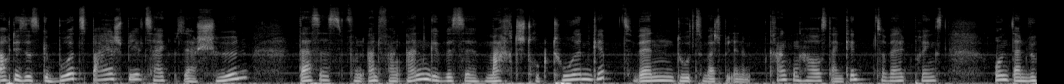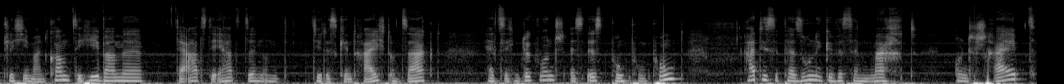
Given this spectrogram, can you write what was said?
auch dieses Geburtsbeispiel zeigt sehr schön, dass es von Anfang an gewisse Machtstrukturen gibt, wenn du zum Beispiel in einem Krankenhaus dein Kind zur Welt bringst und dann wirklich jemand kommt, die Hebamme, der Arzt, die Ärztin und dir das Kind reicht und sagt, herzlichen Glückwunsch, es ist Punkt, Punkt, Punkt, hat diese Person eine gewisse Macht und schreibt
